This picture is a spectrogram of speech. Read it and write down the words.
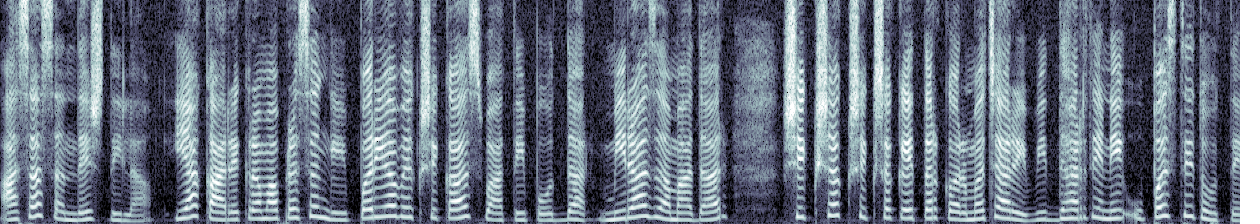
असा संदेश दिला. या कार्यक्रमाप्रसंगी पर्यवेक्षिका स्वाती पोद्दार मीरा जमादार शिक्षक शिक्षकेतर कर्मचारी विद्यार्थिनी उपस्थित होते.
